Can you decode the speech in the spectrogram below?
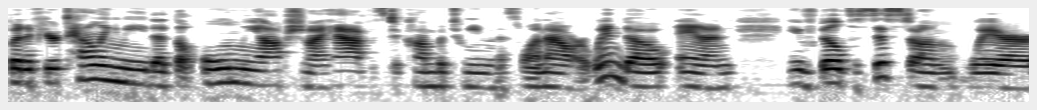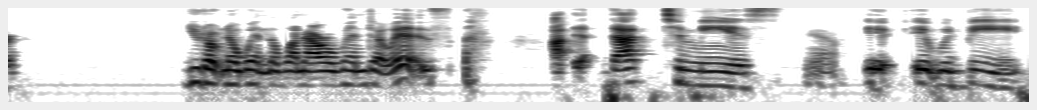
but if you're telling me that the only option i have is to come between this one hour window and you've built a system where You don't know when the one hour window is. I, that to me is Yeah. it, it would be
